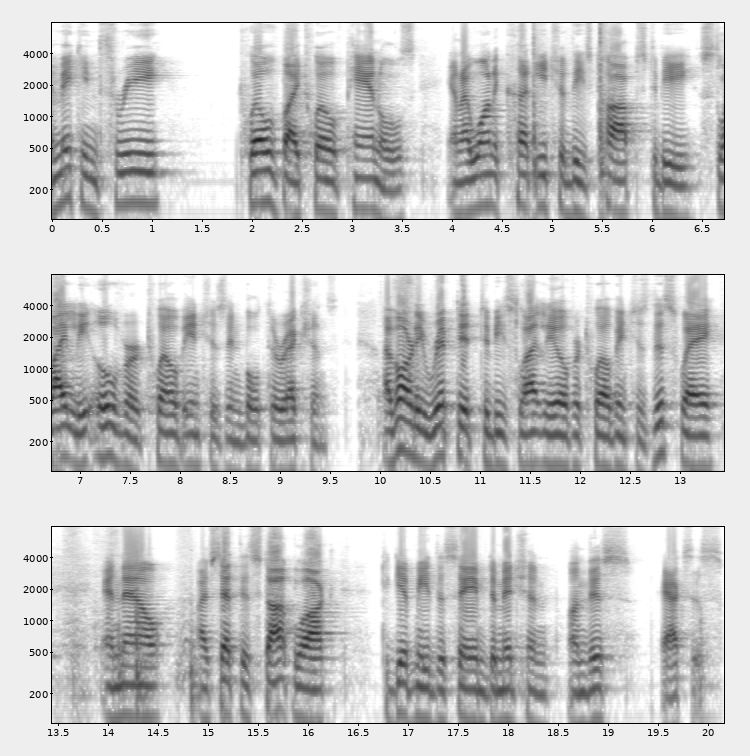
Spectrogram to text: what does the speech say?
I'm making three 12 by 12 panels and I want to cut each of these tops to be slightly over 12 inches in both directions. I've already ripped it to be slightly over 12 inches this way and now I've set this stop block to give me the same dimension on this axis.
